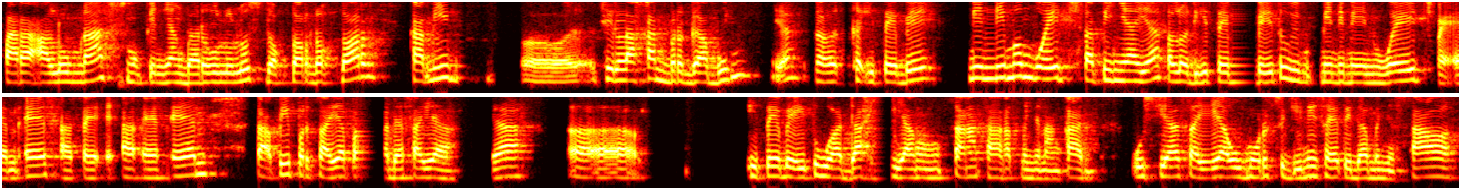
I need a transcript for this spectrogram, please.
para alumnas mungkin yang baru lulus doktor-doktor kami uh, silakan bergabung ya ke, ke ITB minimum wage tapinya ya. Kalau di ITB itu minimum wage PNS ASN tapi percaya pada saya ya uh, eh, ITB itu wadah yang sangat-sangat menyenangkan. Usia saya umur segini saya tidak menyesal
